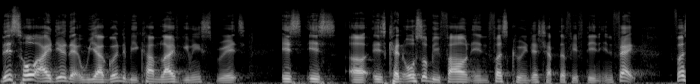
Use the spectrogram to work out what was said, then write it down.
This whole idea that we are going to become life giving spirits is is uh, is can also be found in 1 Corinthians chapter 15. In fact, 1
